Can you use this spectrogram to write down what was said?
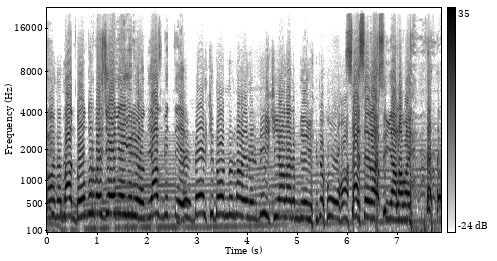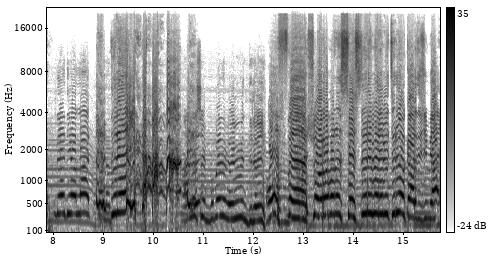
Ananı Lan dondurmacıya niye giriyorsun? Yaz bitti. Belki dondurma verir. Bir iki yalarım diye girdi. Oha. Sen seversin yalamayı. ne diyor lan? Direkt. Kardeşim bu benim evimin dileği. of be şu arabanın sesleri beni bitiriyor kardeşim ya.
